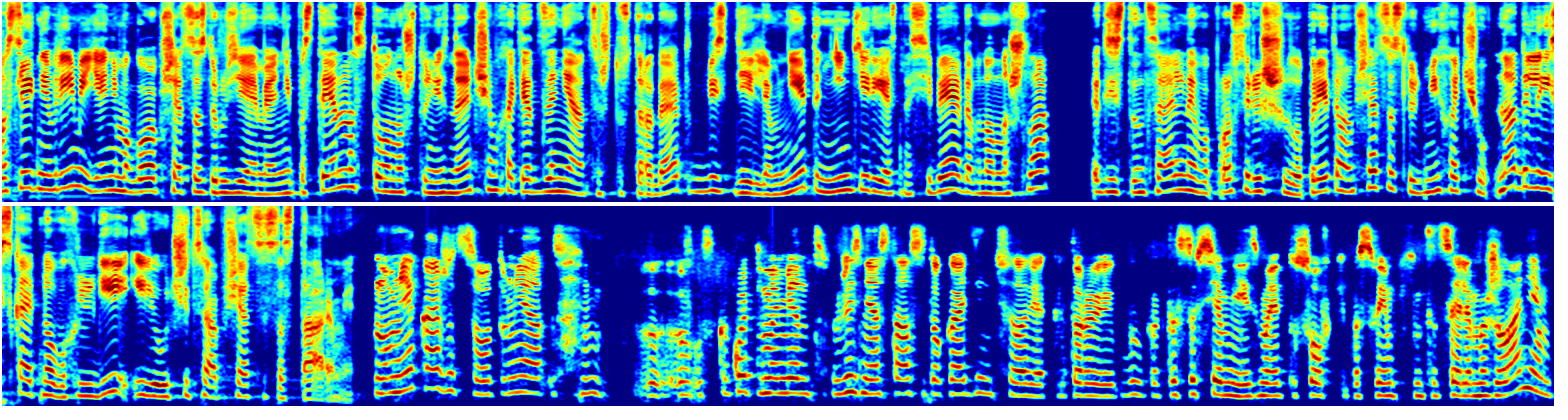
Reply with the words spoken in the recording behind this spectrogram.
Последнее время я не могу общаться с друзьями. Они постоянно стонут, что не знают, чем хотят заняться, что страдают от безделья. Мне это неинтересно. Себя я давно нашла, экзистенциальные вопросы решила. При этом общаться с людьми хочу. Надо ли искать новых людей или учиться общаться со старыми? Ну, мне кажется, вот у меня в какой-то момент в жизни остался только один человек, который был как-то совсем не из моей тусовки по своим каким-то целям и желаниям.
